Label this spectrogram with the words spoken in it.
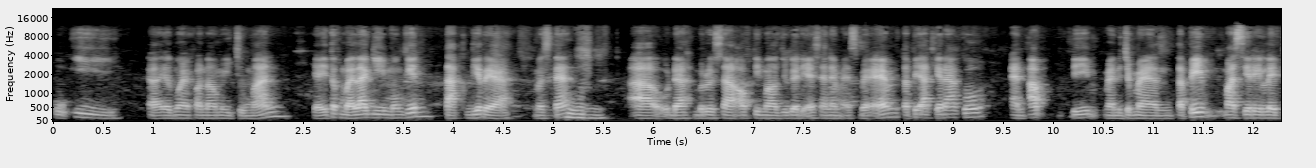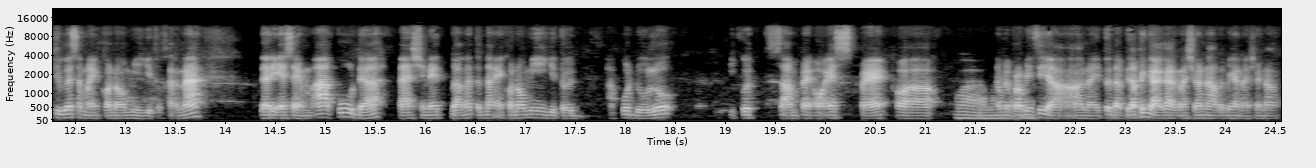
UI uh, eh, ilmu ekonomi cuman ya itu kembali lagi mungkin takdir ya. Maksudnya uh, udah berusaha optimal juga di SNM SBM tapi akhirnya aku end up di manajemen. Tapi masih relate juga sama ekonomi gitu karena dari SMA aku udah passionate banget tentang ekonomi gitu. Aku dulu ikut sampai OSP uh, Wah, sampai provinsi ya. Nah itu tapi tapi nggak nasional, tapi nggak nasional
